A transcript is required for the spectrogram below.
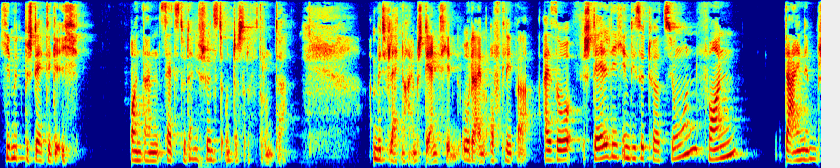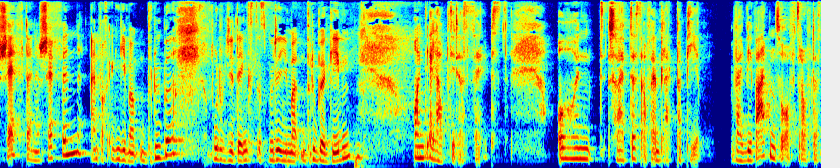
Hiermit bestätige ich. Und dann setzt du deine schönste Unterschrift drunter. Mit vielleicht noch einem Sternchen oder einem Aufkleber. Also stell dich in die Situation von deinem Chef, deiner Chefin, einfach irgendjemandem drüber, wo du dir denkst, es würde jemanden drüber geben und erlaub dir das selbst und schreib das auf ein Blatt Papier. Weil wir warten so oft darauf, dass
